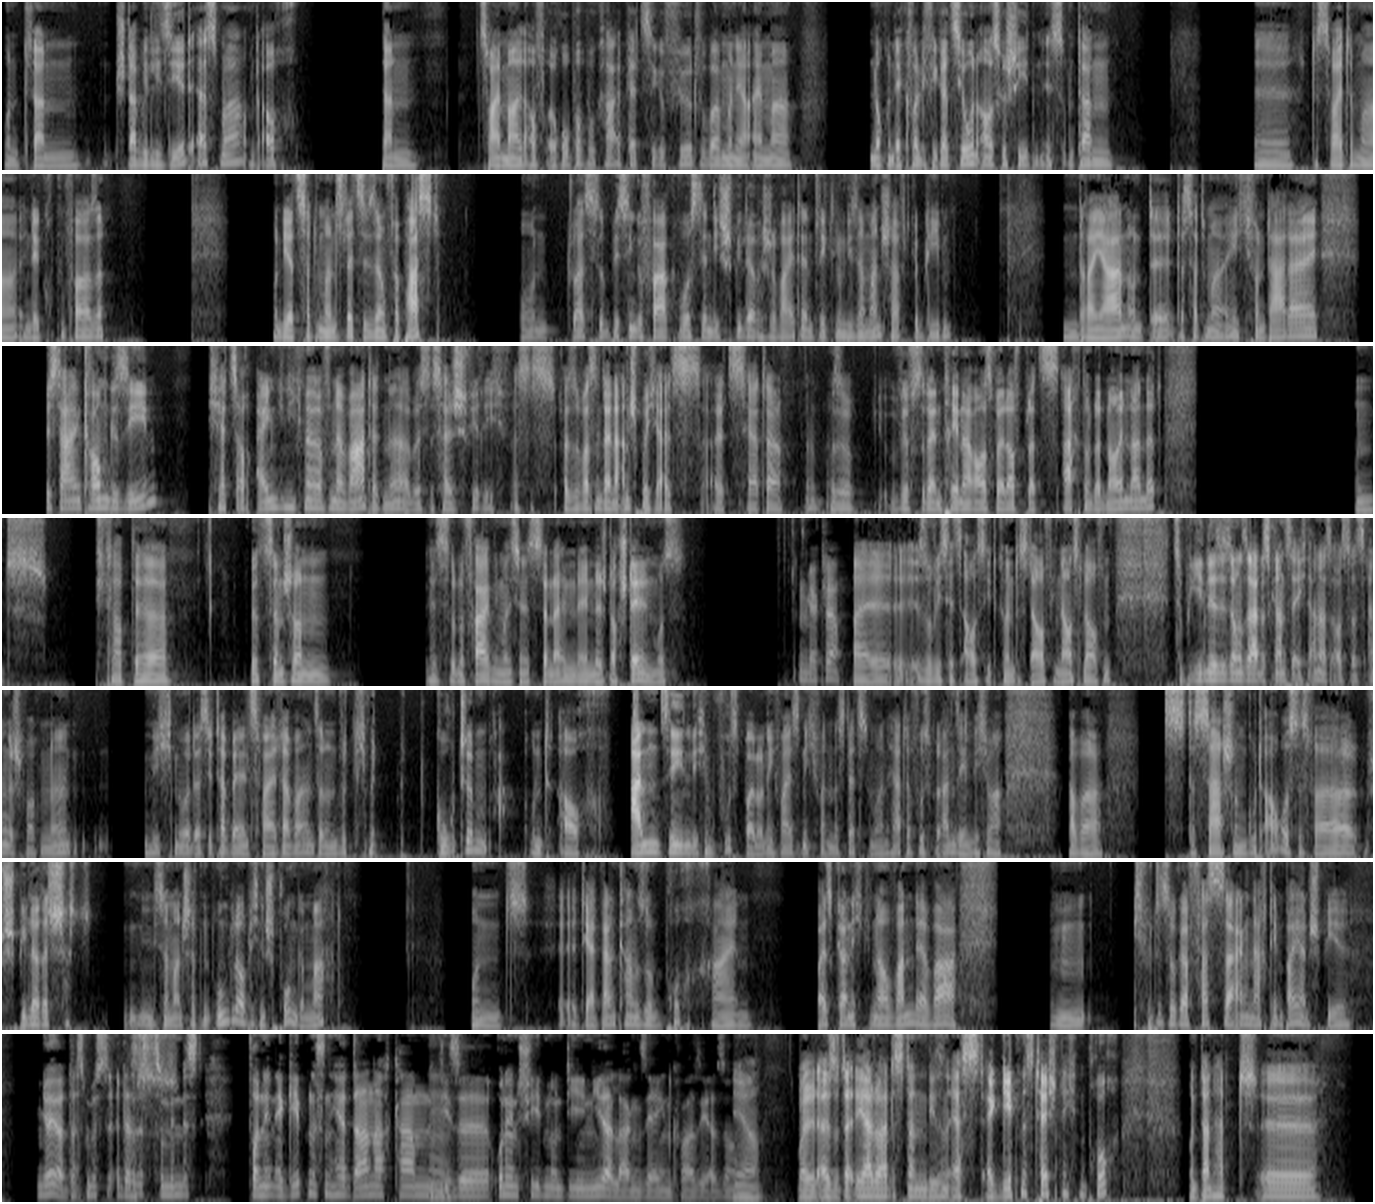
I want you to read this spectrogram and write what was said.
und dann stabilisiert erstmal und auch dann zweimal auf Europapokalplätze geführt, wobei man ja einmal noch in der Qualifikation ausgeschieden ist und dann äh, das zweite Mal in der Gruppenphase. Und jetzt hatte man es letzte Saison verpasst. Und du hast dich so ein bisschen gefragt, wo ist denn die spielerische Weiterentwicklung dieser Mannschaft geblieben? In drei Jahren. Und äh, das hatte man eigentlich von Dardai bis dahin kaum gesehen. Ich hätte es auch eigentlich nicht mehr davon erwartet, ne? Aber es ist halt schwierig. Was ist, also was sind deine Ansprüche als, als Hertha? Ne? Also wirfst du deinen Trainer raus, weil er auf Platz 8 oder 9 landet? Und ich glaube, da wird es dann schon, ist so eine Frage, die man sich jetzt dann am Ende doch stellen muss. Ja, klar. Weil, äh, so wie es jetzt aussieht, könnte es darauf hinauslaufen. Zu Beginn der Saison sah das Ganze echt anders aus, du hast angesprochen, ne? Nicht nur, dass die Tabellenzweiter waren, sondern wirklich mit, mit gutem und auch ansehnlichem Fußball. Und ich weiß nicht, wann das letzte Mal ein härter Fußball ansehnlich war. Aber das, das sah schon gut aus. Das war spielerisch in dieser Mannschaft einen unglaublichen Sprung gemacht. Und äh, ja, dann kam so ein Bruch rein. Ich weiß gar nicht genau, wann der war. Ähm, ich würde sogar fast sagen, nach dem Bayern-Spiel. Ja, ja, das müsste, das, das, ist zumindest von den Ergebnissen her, danach kamen hm. diese Unentschieden und die Niederlagenserien quasi. Also. Ja. Weil, also, da, ja, du hattest dann diesen erst ergebnistechnischen Bruch und dann hat, äh,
